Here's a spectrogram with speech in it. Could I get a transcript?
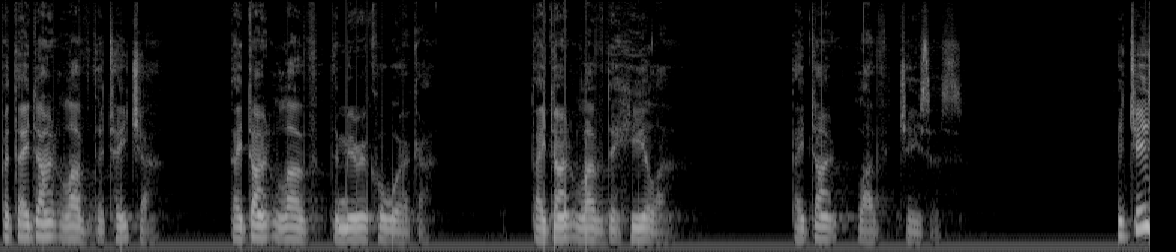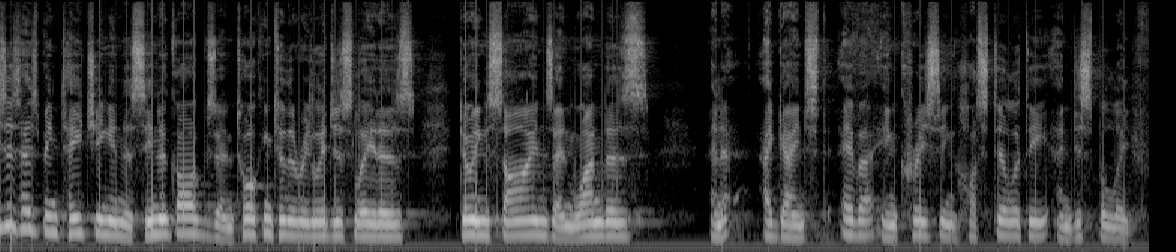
but they don't love the teacher. They don't love the miracle worker. They don't love the healer. They don't love Jesus. Jesus has been teaching in the synagogues and talking to the religious leaders, doing signs and wonders, and against ever increasing hostility and disbelief.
